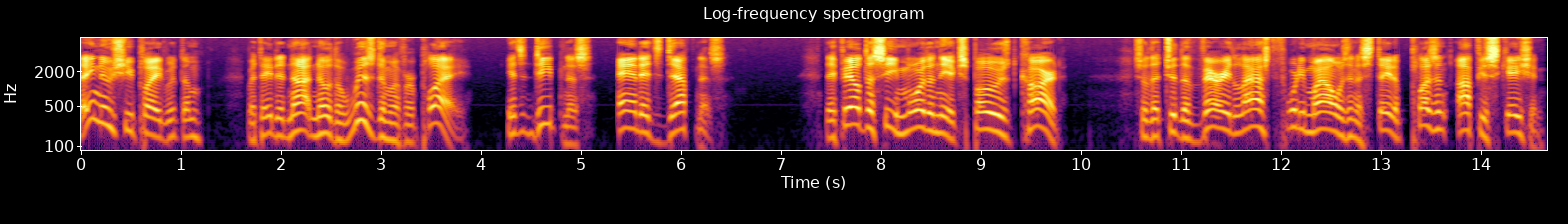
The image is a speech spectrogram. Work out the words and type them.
They knew she played with them, but they did not know the wisdom of her play, its deepness, and its deftness. They failed to see more than the exposed card, so that to the very last forty mile was in a state of pleasant obfuscation,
